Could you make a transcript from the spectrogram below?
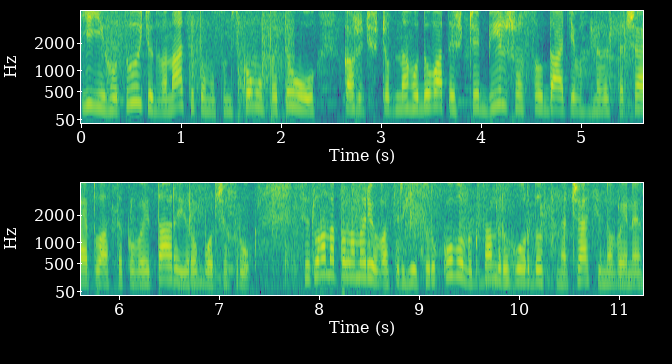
Її готують у 12-му сумському ПТУ. Кажуть, щоб нагодувати ще більше солдатів, не вистачає пластикової тари і робочих рук. Світлана Паламарьова, Сергій Сурков, Олександр Гордос. На часі новини.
